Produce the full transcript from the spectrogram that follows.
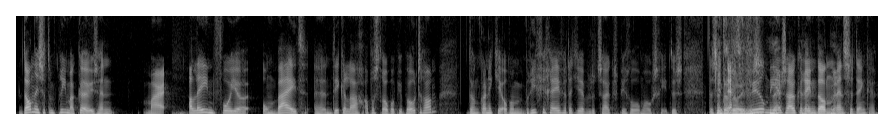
dan is het een prima keuze. En, maar alleen voor je ontbijt eh, een dikke laag appelstroop op je boterham. Dan kan ik je op een briefje geven dat je bloedsuikerspiegel omhoog schiet. Dus er zit echt niet. veel meer Nee, suiker nee, in dan nee. mensen denken.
